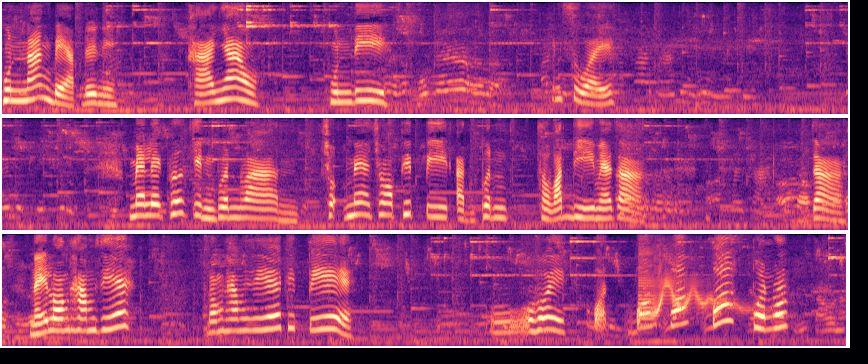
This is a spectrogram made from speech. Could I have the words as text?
หุ่นนั่งแบบด้วยนี่ ขาเย้าวหุ่นดี เป็นสวย แม่เล็กเพื่อกินเพิ่นวานแม่ชอบพี่ปีอันเพิ่นสวัสดีแม่จ้าจ้าไหนลองทำสิลองทำสิพี่ปีโอ้ยบดบดบดบดปวนวะเตานะ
